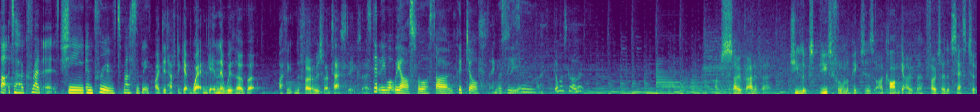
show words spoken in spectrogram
But to her credit, she improved massively. I did have to get wet and get in there with her, but I think the photo is fantastic. So It's definitely what we asked for, so good job. thanks. We'll see you soon. Come on, Scarlett. I'm so proud of her. She looks beautiful on the pictures. I can't get over the photo that Seth took,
